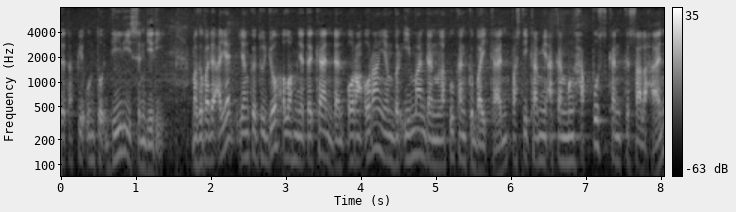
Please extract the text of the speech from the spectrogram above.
tetapi untuk diri sendiri. Maka pada ayat yang ketujuh Allah menyatakan dan orang-orang yang beriman dan melakukan kebaikan pasti kami akan menghapuskan kesalahan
